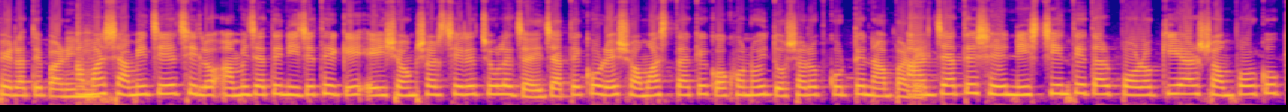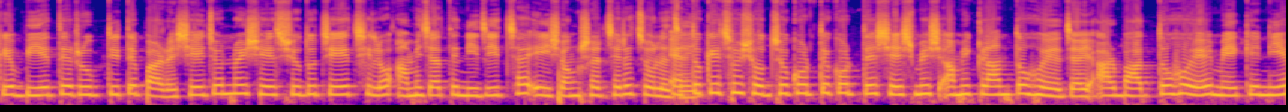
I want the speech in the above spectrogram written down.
ফেরাতে পারি আমার স্বামী চেয়েছিল আমি যাতে নিজে থেকে এই সংসার ছেড়ে চলে যাই যাতে করে সমাজ তাকে কখনোই দোষারোপ করতে না পারে। আর যাতে সে নিশ্চিন্তে তার পরকীয়ার সম্পর্ককে বিয়েতে রূপ দিতে পারে সেই জন্যই সে শুধু চেয়েছিল আমি যাতে নিজ ইচ্ছা এই সংসার ছেড়ে চলে যাই। এত কিছু সহ্য করতে করতে শেষমেশ আমি ক্লান্ত হয়ে যাই আর বাধ্য হয়ে মেয়েকে নিয়ে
